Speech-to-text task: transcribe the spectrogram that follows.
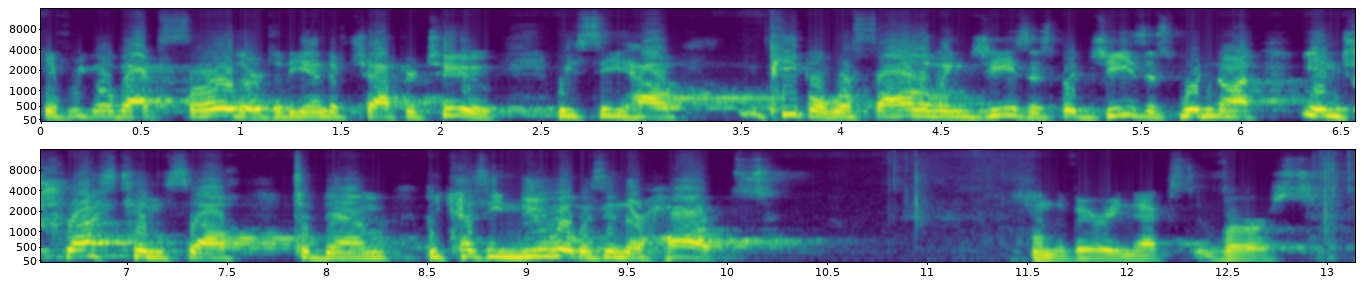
If we go back further to the end of chapter 2, we see how people were following Jesus, but Jesus would not entrust himself to them because he knew what was in their hearts. In the very next verse,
